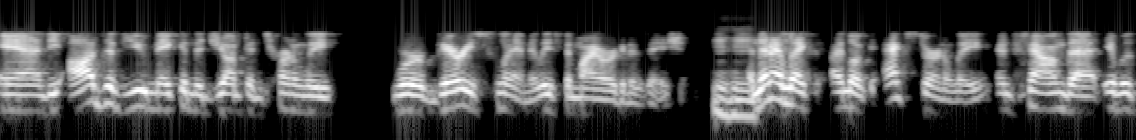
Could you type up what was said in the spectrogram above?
And the odds of you making the jump internally were very slim, at least in my organization. Mm-hmm. And then I looked, I looked externally and found that it was,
